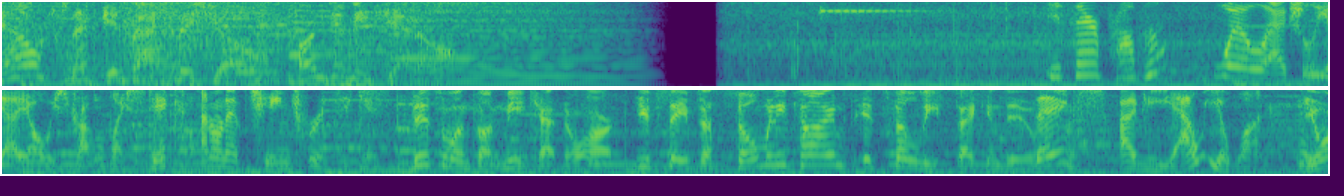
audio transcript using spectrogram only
Now, let's get back to the show on Disney Channel. Is there a problem? Well, actually, I always travel by stick. I don't have change for a ticket. This one's on me, Cat Noir. You've saved us so many times, it's the least I can do. Thanks. I meow you one. You're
